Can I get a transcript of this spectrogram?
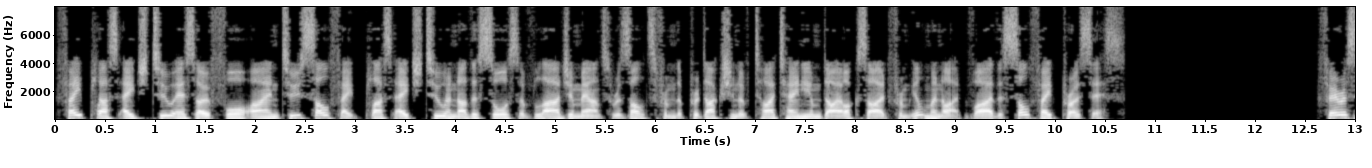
Fe plus H2SO4 iron 2 sulfate plus H2 Another source of large amounts results from the production of titanium dioxide from ilmenite via the sulfate process. Ferrous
